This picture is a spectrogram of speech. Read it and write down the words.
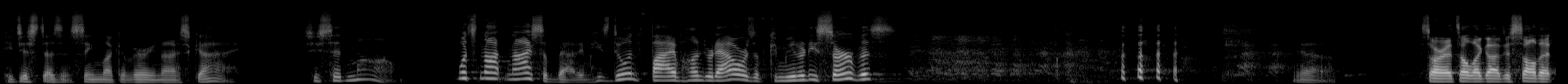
he just doesn't seem like a very nice guy. She said, Mom, what's not nice about him? He's doing 500 hours of community service. yeah. Sorry, that's all I got. I just saw that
